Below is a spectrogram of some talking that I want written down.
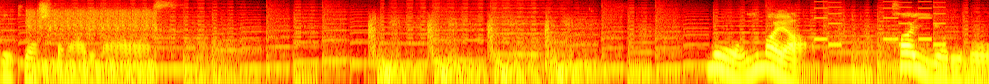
撃破して回ります。もう今や、貝よりも、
